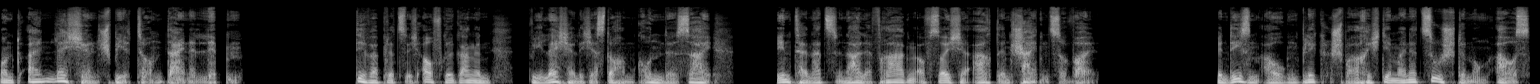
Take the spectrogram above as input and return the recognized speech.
und ein Lächeln spielte um deine Lippen. Dir war plötzlich aufgegangen, wie lächerlich es doch im Grunde sei, internationale Fragen auf solche Art entscheiden zu wollen. In diesem Augenblick sprach ich dir meine Zustimmung aus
